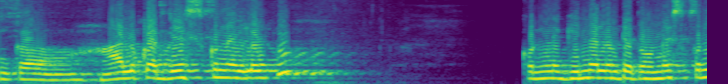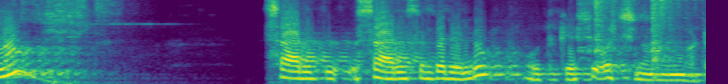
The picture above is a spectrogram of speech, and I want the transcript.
ఇంకా ఆలు కట్ చేసుకున్న లోపు కొన్ని గిన్నెలు ఉంటే తోమేసుకున్నా. శారీ శారీస్ ఉంటే రెండు ఉతికేసి వచ్చినాను అనమాట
